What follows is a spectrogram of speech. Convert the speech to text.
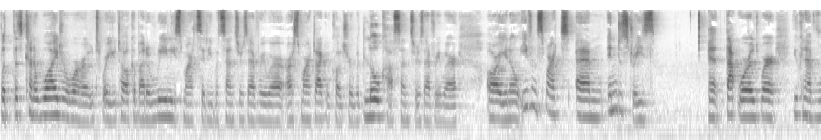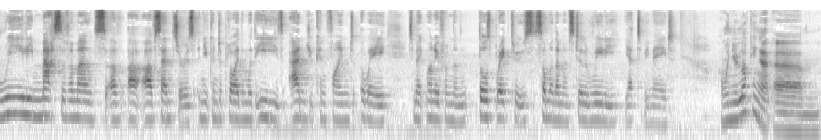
But this kind of wider world where you talk about a really smart city with sensors everywhere, or smart agriculture with low cost sensors everywhere, or you know even smart um, industries uh, that world where you can have really massive amounts of, uh, of sensors and you can deploy them with ease and you can find a way to make money from them. Those breakthroughs, some of them have still really yet to be made. And when you're looking at um,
